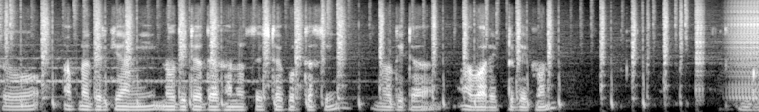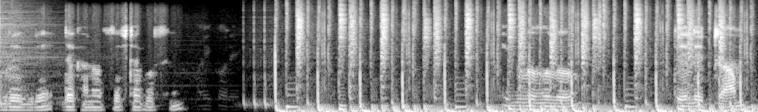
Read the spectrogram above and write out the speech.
তো আপনাদেরকে আমি নদীটা দেখানোর চেষ্টা করতেছি। নদীটা আবার একটু দেখুন। ঘুরে ঘুরে দেখানোর চেষ্টা করছি। এগুলো হলো তেলের ড্রাম।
